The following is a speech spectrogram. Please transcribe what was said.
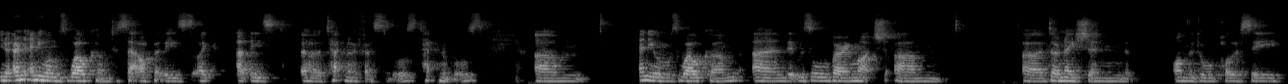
you know, and anyone was welcome to set up at these like at these uh, techno festivals, technivals. Um, anyone was welcome, and it was all very much um, donation on the door policy.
